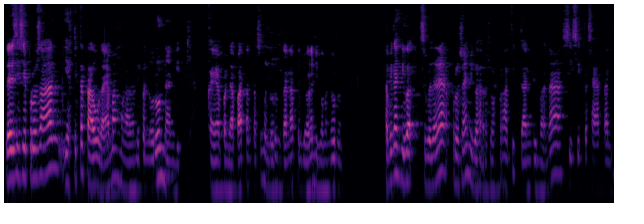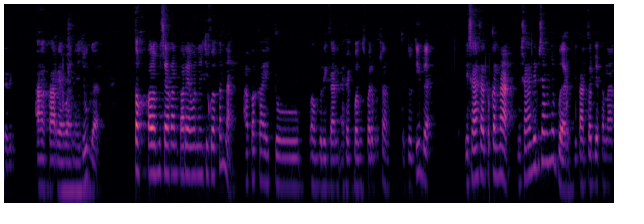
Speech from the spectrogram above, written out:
dari sisi perusahaan ya kita tahu lah emang mengalami penurunan gitu ya kayak pendapatan pasti menurun karena penjualan juga menurun tapi kan juga sebenarnya perusahaan juga harus memperhatikan di mana sisi kesehatan dari ah, karyawannya juga. Toh kalau misalkan karyawannya juga kena, apakah itu memberikan efek bagus pada perusahaan? Tentu tidak. Misalnya satu kena, misalkan dia bisa menyebar di kantor dia kena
